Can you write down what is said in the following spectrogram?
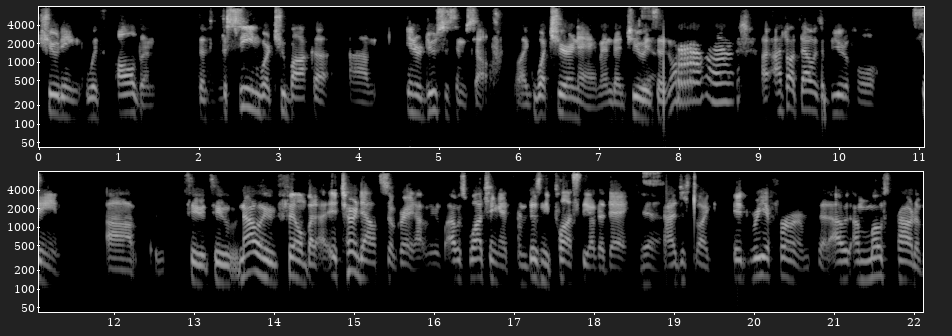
shooting with Alden. The Mhm. the scene where Chewbacca um, introduces himself, like "What's your name?" and then Chewie Yeah. says, I, "I thought that was a beautiful scene." Uh, to to not only film, but it turned out so great. I mean, I was watching it from Disney Plus the other day, Yeah, I just like it reaffirmed that I, I'm most proud of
